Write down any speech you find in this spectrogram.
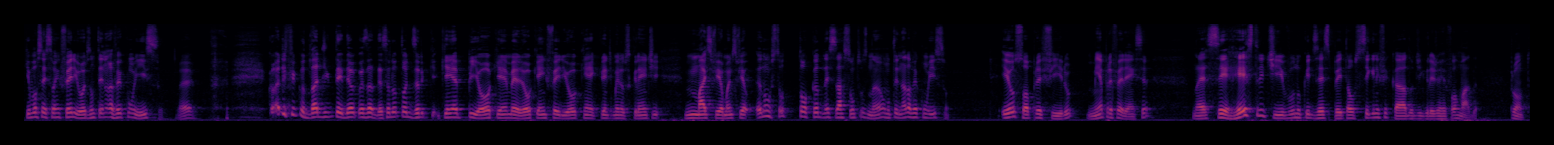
que vocês são inferiores. Não tem nada a ver com isso. Né? Qual a dificuldade de entender uma coisa dessa? Eu não estou dizendo quem é pior, quem é melhor, quem é inferior, quem é crente, menos crente, mais fiel, menos fiel. Eu não estou tocando nesses assuntos, não. Não tem nada a ver com isso. Eu só prefiro, minha preferência, né, ser restritivo no que diz respeito ao significado de igreja reformada. Pronto.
